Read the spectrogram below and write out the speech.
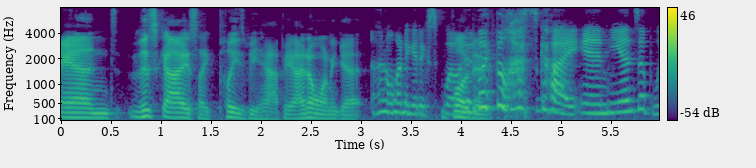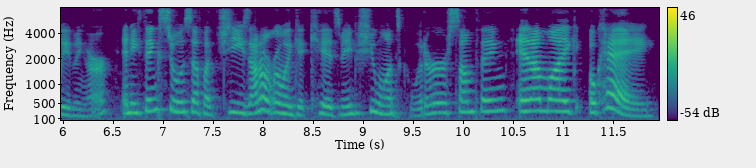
And this guy is like, please be happy. I don't want to get. I don't want to get exploded Exploded. like the last guy. And he ends up leaving her. And he thinks to himself, like, geez, I don't really get kids. Maybe she wants glitter or something. And I'm like, okay,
